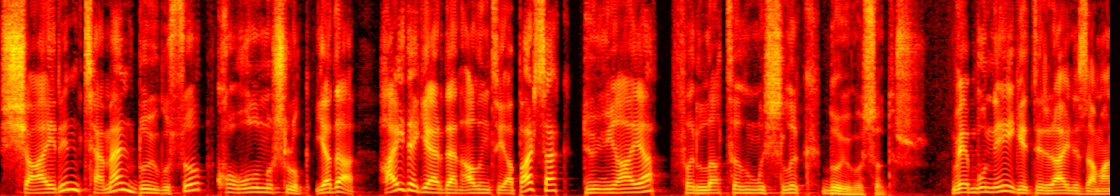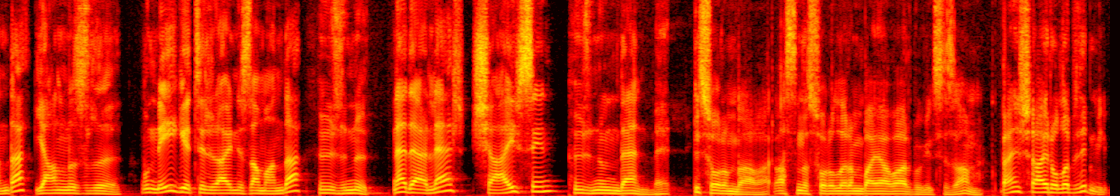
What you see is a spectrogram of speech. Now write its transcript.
şairin temel duygusu kovulmuşluk ya da Heidegger'den alıntı yaparsak dünyaya fırlatılmışlık duygusudur. Ve bu neyi getirir aynı zamanda? Yalnızlığı. Bu neyi getirir aynı zamanda? Hüznü. Ne derler? Şairsin hüznünden belli. Bir sorum daha var. Aslında sorularım bayağı var bugün size ama. Ben şair olabilir miyim?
